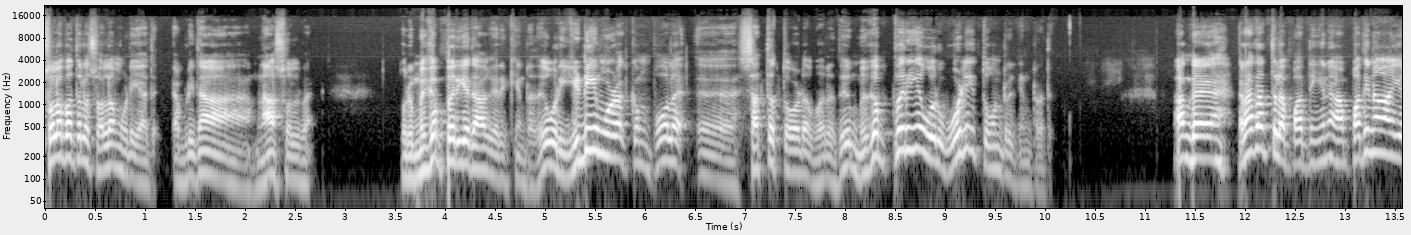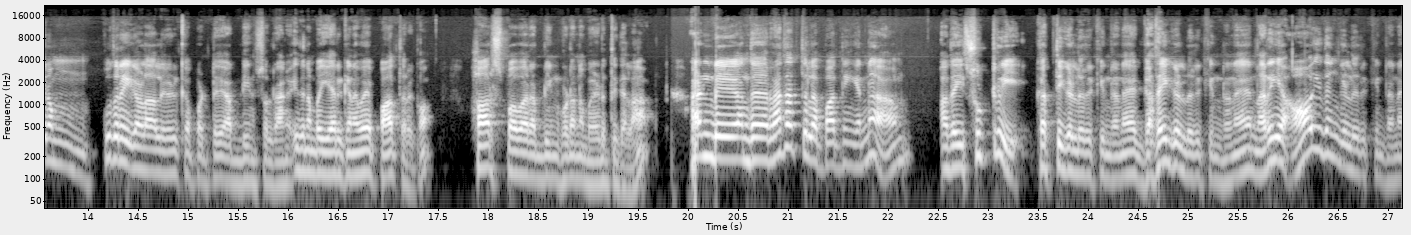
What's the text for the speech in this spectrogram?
சுலபத்தில் சொல்ல முடியாது. அப்படி தான் நான் சொல்வேன். ஒரு மிகப்பெரியதாக இருக்கின்றது. ஒரு இடி முழக்கம் போல சத்தத்தோடு சத்தத்தோட வருது. மிகப்பெரிய ஒரு ஒளி தோன்றுகின்றது. அந்த ரதத்தில் பார்த்தீங்கன்னா பதினாயிரம் குதிரைகளால் இழுக்கப்பட்டு அப்படின்னு சொல்கிறாங்க இது நம்ம ஏற்கனவே பார்த்துருக்கோம். ஹார்ஸ் பவர் அப்படின்னு கூட நம்ம எடுத்துக்கலாம். அண்டு அந்த ரதத்தில் பார்த்தீங்கன்னா அதை சுற்றி கத்திகள் இருக்கின்றன கதைகள் இருக்கின்றன நிறைய ஆயுதங்கள் இருக்கின்றன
